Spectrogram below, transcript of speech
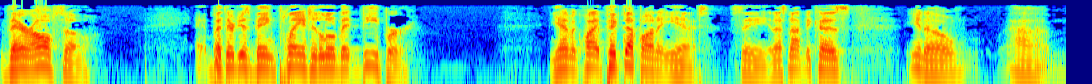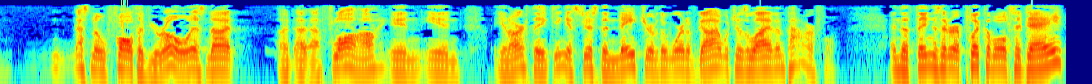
there also? But they're just being planted a little bit deeper. You haven't quite picked up on it yet. See, and that's not because, you know, um, that's no fault of your own. It's not a, a, flaw in in in our thinking. It's just the nature of the Word of God, which is alive and powerful. And the things that are applicable today,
